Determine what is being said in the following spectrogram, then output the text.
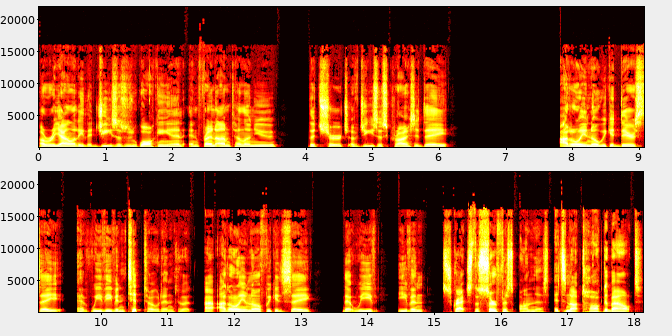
a reality that Jesus was walking in. And friend, I'm telling you, the church of Jesus Christ today, I don't even know we could dare say if we've even tiptoed into it. I, I don't even know if we could say that we've even scratched the surface on this. It's not talked about.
